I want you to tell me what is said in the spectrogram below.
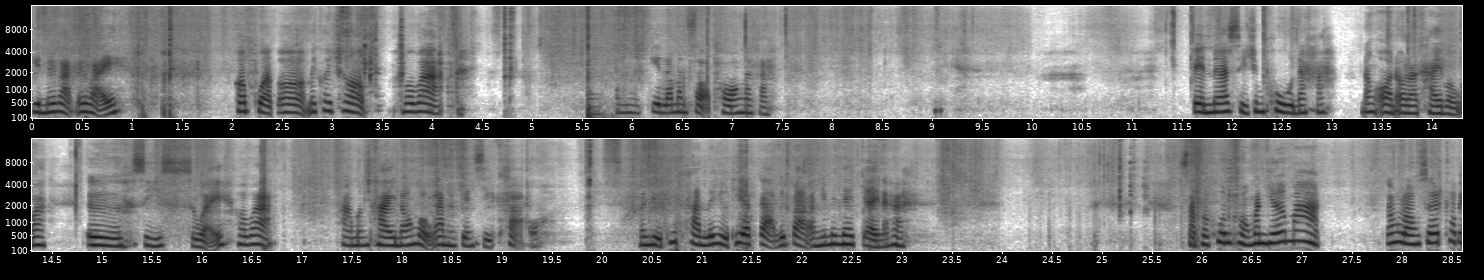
กินไม่หวัดไม่ไหว ครอบครัวก็ไม่ค่อยชอบ เพราะว่ามันกินแล้วมันเสาะท้องนะคะ เป็นเนื้อสีชมพูนะคะ น้องออนอรไทยบอกว่า เออ สีสวย เพราะว่า ทางเมืองไทยน้องบอกว่ามันเป็นสีขาว มันอยู่ที่พันธุ์หรืออยู่ที่อากาศหรือเปล่า อันนี้ไม่แน่ใจนะคะสรรพคุณของมันเยอะมาก ต้องลองเซิร์ชเข้าไป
